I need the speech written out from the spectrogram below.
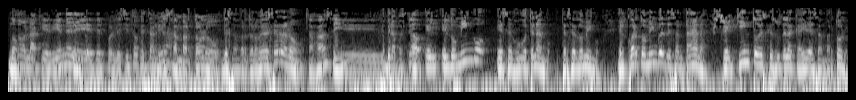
No. No. la que viene de- del pueblecito que está de arriba. San Bartolo De San Bartolomé de Serra, no. ajá sí Eh, Mira, pues ah, el, el domingo es en Jugotenango, tercer domingo. El cuarto domingo es de Santa Ana. El quinto es Jesús de la Caída de San Bartolo.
